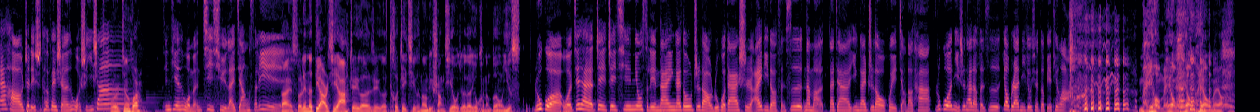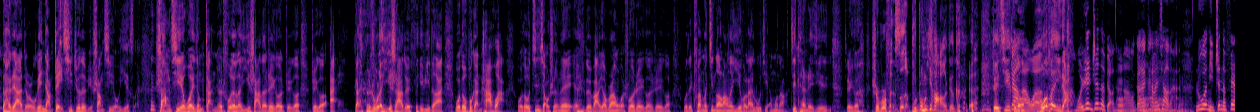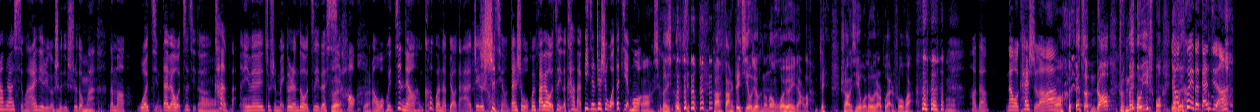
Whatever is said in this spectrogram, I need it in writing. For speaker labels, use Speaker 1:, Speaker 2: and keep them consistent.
Speaker 1: 大家好，这里是特费神，我是伊莎，
Speaker 2: 我是金花。
Speaker 1: 今天我们继续来讲索林。
Speaker 2: 哎，索林的第二期啊，这个这个特这期可能比上期我觉得有可能更有意思。
Speaker 1: 如果我接下来这这期 New Slim，大家应该都知道，如果大家是 ID 的粉丝，那么大家应该知道我会讲到他。如果你是他的粉丝，要不然你就选择别听了。
Speaker 2: 没有没有没有没有没有，大家就是我跟你讲，这期绝对比上期有意思。上期我已经感觉出来了伊莎的这个这个这个爱。感觉出了伊莎对菲比的爱，我都不敢插话，我都谨小慎微，对吧？要不然我说这个这个，我得穿个金刚狼的衣服来录节目呢。今天这集这个是不是粉丝的不重要，就 这期可能活分一点。
Speaker 1: 我认真的表达啊，我刚才开玩笑的哈。如果你真的非常非常喜欢 ID 这个设计师的话，那么。我仅代表我自己的看法，因为就是每个人都有自己的喜好，然后我会尽量很客观的表达这个事情，但是我会发表我自己的看法，毕竟这是我的节目。
Speaker 2: 啊。行行行，啊，反正这期我觉得可能能活跃一点了，这上一期我都有点不敢说话。
Speaker 1: 嗯，好的，那我开始了啊。
Speaker 2: 怎么着？准备有一种
Speaker 1: 要退的，赶紧啊。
